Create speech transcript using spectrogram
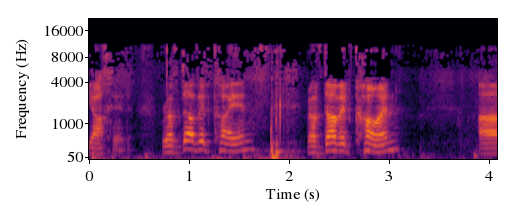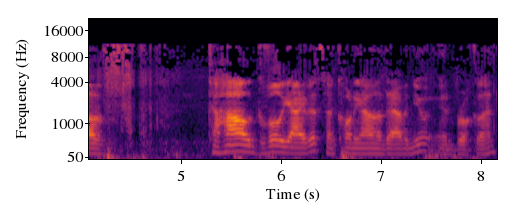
Yachid. Rav David Cohen, Rav David Cohen of Kahal Gvul Yavitz on Coney Island Avenue in Brooklyn.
